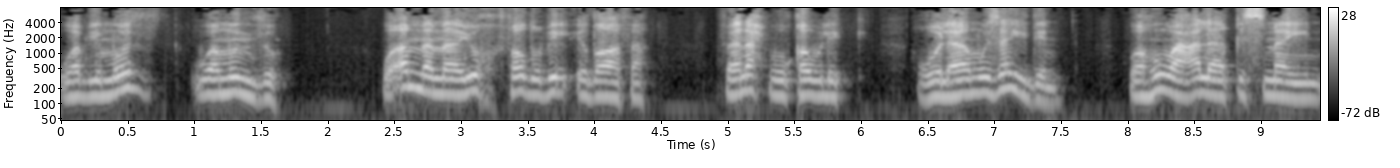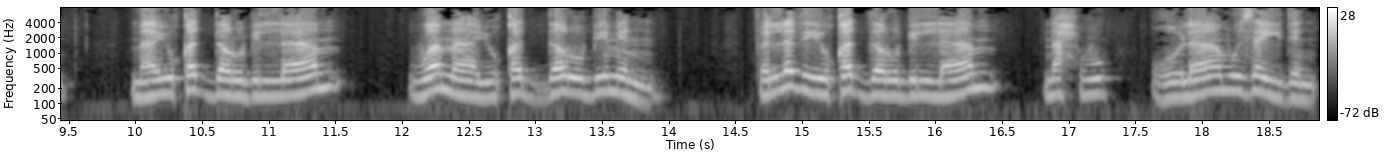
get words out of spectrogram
وبمذ ومنذ. وأما ما يخفض بالإضافة فنحو قولك غلام زيد وهو على قسمين ما يقدر باللام وما يقدر بمن. فالذي يقدر باللام نحو غلام زيد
